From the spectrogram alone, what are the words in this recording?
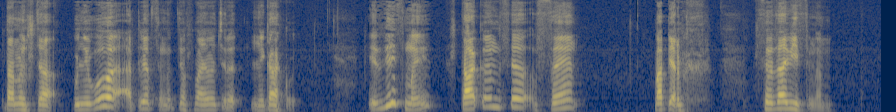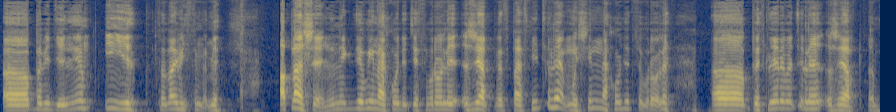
потому что у него ответственности, в свою очередь, никакой. И здесь мы сталкиваемся с, во-первых, созависимым э, поведением и созависимыми отношениями, где вы находитесь в роли жертвы спасителя, мужчина находится в роли э, преследователя жертвы.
